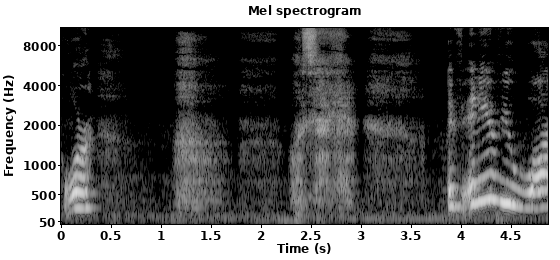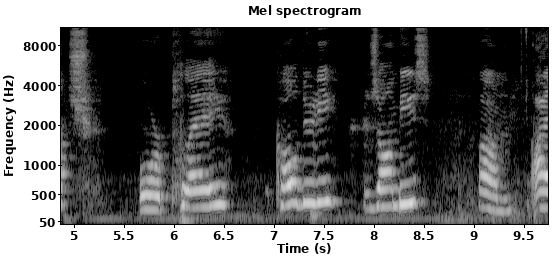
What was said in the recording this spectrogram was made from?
or one second, if any of you watch or play Call of Duty Zombies, um, I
